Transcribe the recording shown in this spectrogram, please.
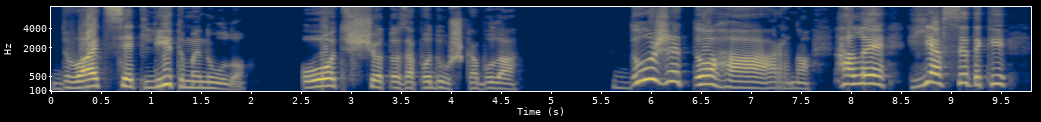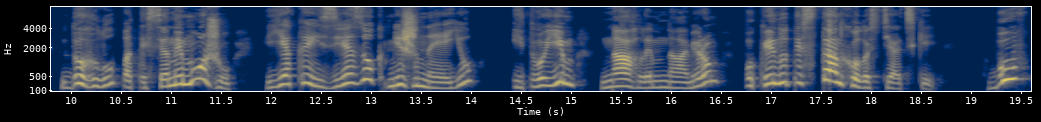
двадцять літ минуло. От що то за подушка була. Дуже то гарно, але я все-таки доглупатися не можу, який зв'язок між нею і твоїм наглим наміром покинути стан холостяцький. Був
